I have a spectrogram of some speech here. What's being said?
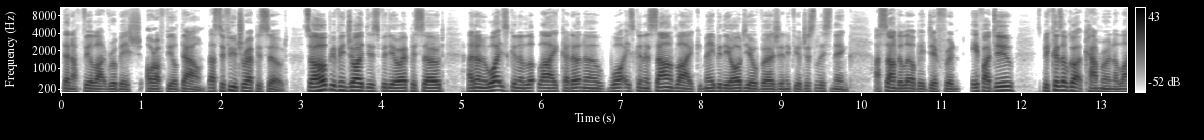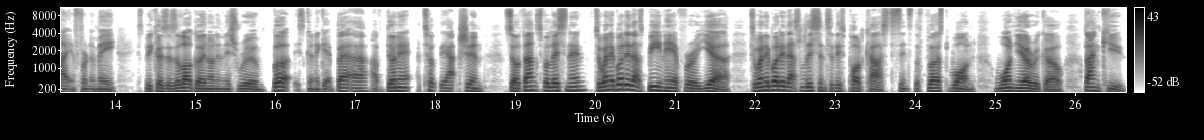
then I feel like rubbish or I feel down. That's a future episode. So I hope you've enjoyed this video episode. I don't know what it's going to look like. I don't know what it's going to sound like. Maybe the audio version, if you're just listening, I sound a little bit different. If I do, it's because I've got a camera and a light in front of me. It's because there's a lot going on in this room, but it's going to get better. I've done it. I took the action. So thanks for listening. To anybody that's been here for a year, to anybody that's listened to this podcast since the first one one year ago, thank you.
